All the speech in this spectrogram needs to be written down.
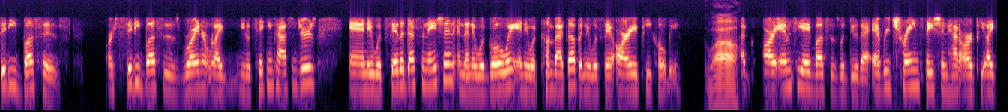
city buses, our city buses running like you know taking passengers, and it would say the destination, and then it would go away, and it would come back up, and it would say R.A.P. Kobe. Wow. Like, our MTA buses would do that. Every train station had RP. Like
